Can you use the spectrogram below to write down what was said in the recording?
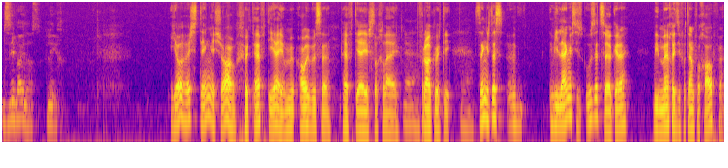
sie wollen das gleich. Ja, weißt du, das Ding ist auch für die FDA, und wir alle wissen, FDA ist so klein, Ja, fragwürdig. ja. Das Ding ist, dass, äh, wie länger sie es rauszögern, wie mehr können sie von dem verkaufen.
